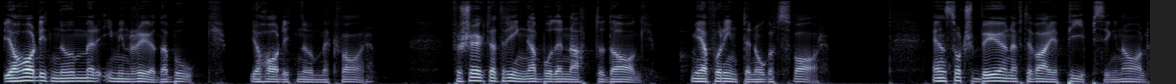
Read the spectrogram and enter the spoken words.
Jag har ditt nummer i min röda bok. Jag har ditt nummer kvar. Försökt att ringa både natt och dag, men jag får inte något svar. En sorts bön efter varje pipsignal.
